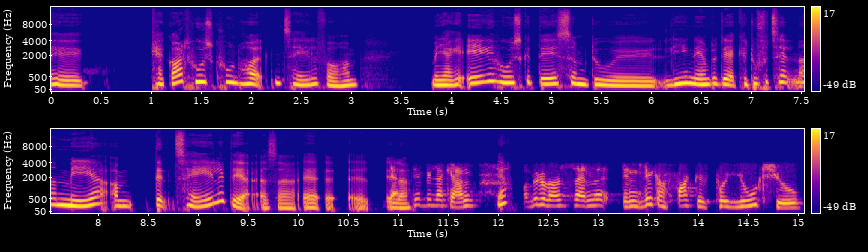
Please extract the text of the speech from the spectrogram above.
øh, kan godt huske, hun holdt en tale for ham. Men jeg kan ikke huske det, som du øh, lige nævnte der. Kan du fortælle noget mere om den tale der? Altså, øh, øh, eller? Ja, det vil jeg gerne. Ja. Og ved du hvad, Sanne? Den ligger faktisk på YouTube.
